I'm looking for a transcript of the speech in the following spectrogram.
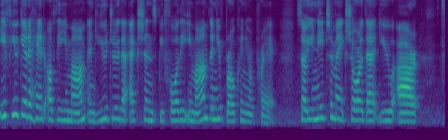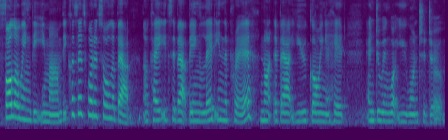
If you get ahead of the Imam and you do the actions before the Imam, then you've broken your prayer. So you need to make sure that you are following the Imam because that's what it's all about. Okay, it's about being led in the prayer, not about you going ahead and doing what you want to do.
